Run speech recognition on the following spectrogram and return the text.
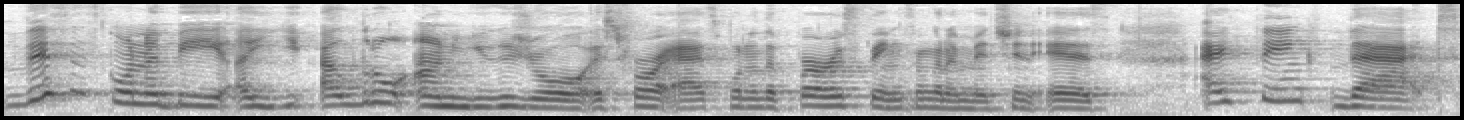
this is going to be a, a little unusual as far as one of the first things I'm going to mention is I think that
